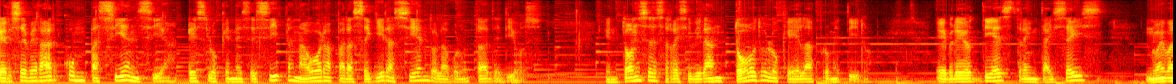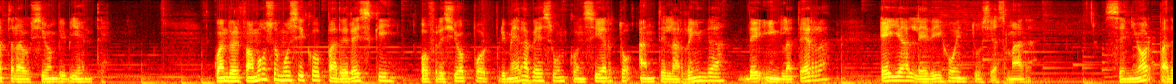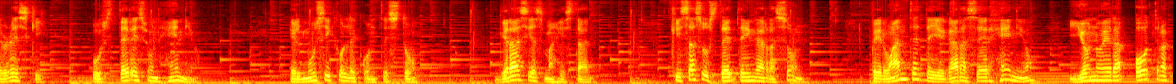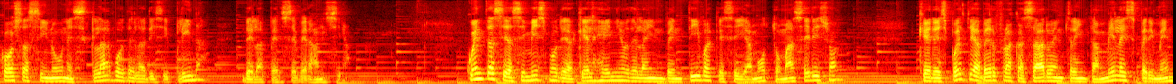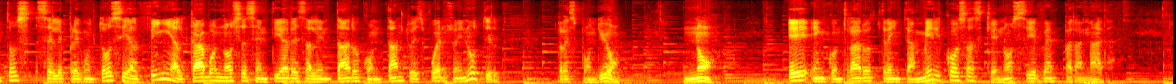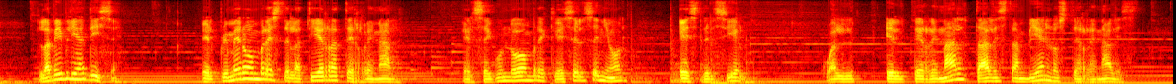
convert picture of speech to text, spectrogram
Perseverar con paciencia es lo que necesitan ahora para seguir haciendo la voluntad de Dios. Entonces recibirán todo lo que Él ha prometido. Hebreos 10:36, nueva traducción viviente. Cuando el famoso músico Paderewski ofreció por primera vez un concierto ante la reina de Inglaterra, ella le dijo entusiasmada, Señor Paderewski, usted es un genio. El músico le contestó, Gracias, Majestad. Quizás usted tenga razón, pero antes de llegar a ser genio, yo no era otra cosa sino un esclavo de la disciplina, de la perseverancia. Cuéntase asimismo de aquel genio de la inventiva que se llamó Thomas Edison, que después de haber fracasado en 30.000 experimentos, se le preguntó si al fin y al cabo no se sentía desalentado con tanto esfuerzo inútil. Respondió, no, he encontrado 30.000 cosas que no sirven para nada. La Biblia dice, el primer hombre es de la tierra terrenal, el segundo hombre, que es el Señor, es del cielo. Cual el terrenal, tales también los terrenales.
